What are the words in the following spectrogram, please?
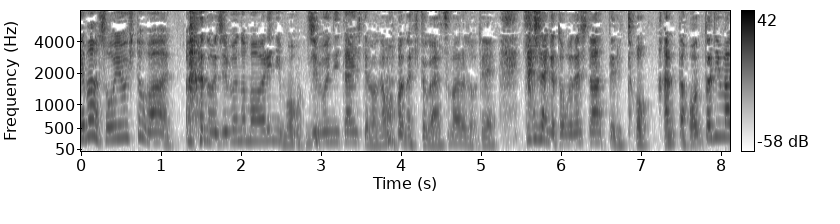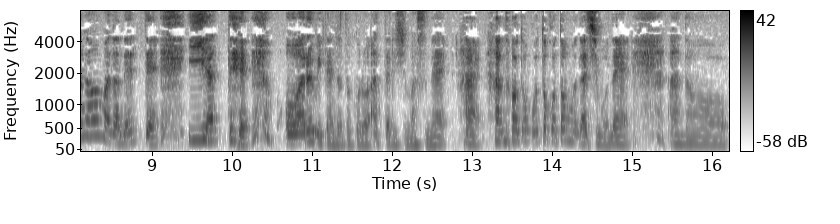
でまあそういう人はあの自分の周りにも自分に対してわがままな人が集まるので私なんか友達と会ってると「あんた本当にわがままだね」って言い合って終わるみたいなところあったりしますね。はい、あの男友達もねあの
